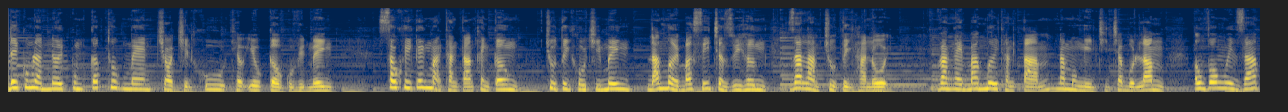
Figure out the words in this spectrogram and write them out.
Đây cũng là nơi cung cấp thuốc men cho chiến khu theo yêu cầu của Việt Minh. Sau khi cách mạng tháng 8 thành công, Chủ tịch Hồ Chí Minh đã mời bác sĩ Trần Duy Hưng ra làm chủ tịch Hà Nội. Và ngày 30 tháng 8 năm 1945, ông Võ Nguyên Giáp,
